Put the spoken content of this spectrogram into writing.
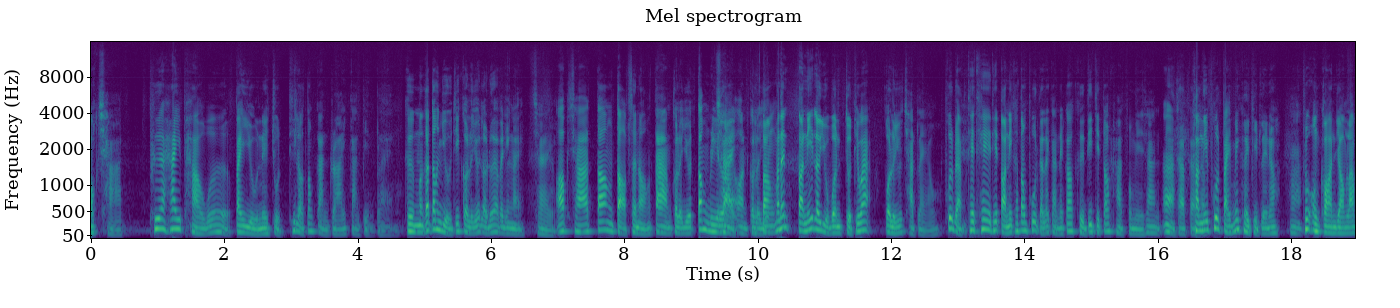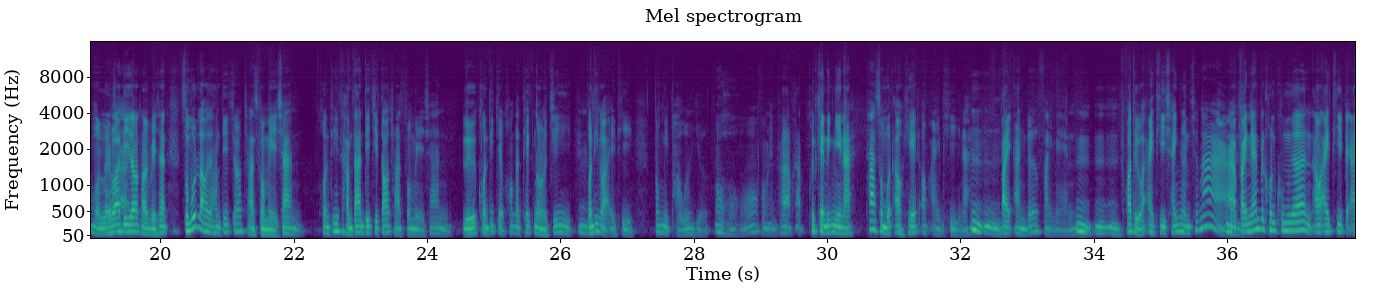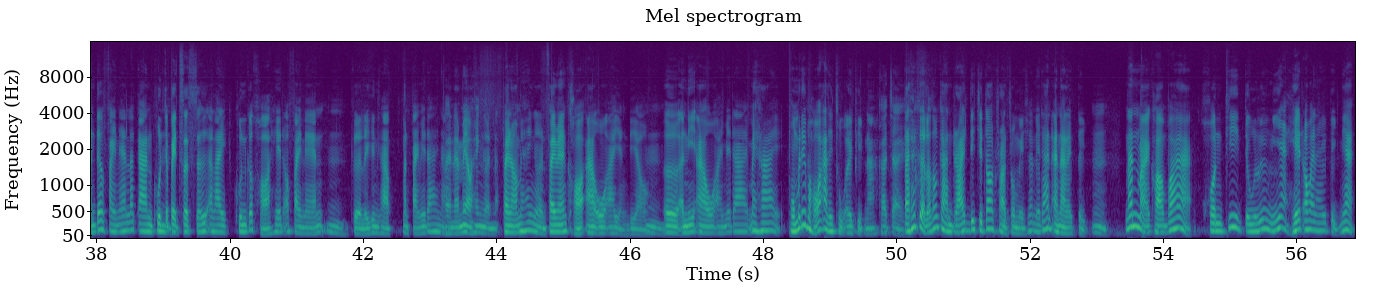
org chart เพื่อให้ power ไปอยู่ในจุดที่เราต้องการ drive การเปลี่ยนแปลง คือมันก็ต้องอยู่ที่กลยุทธ์เราด้วยเป็นยังไง ใช่ org chart ต้องตอบสนองตามกลยุทธ์ต้อง realign on กลยุต้ทธ์เพราะฉะนั้นตอนนี้เราอยู่บนจุดที่ว่า กลยุทธ์ชัดแล้ว พูดแบบเท่ๆ ที่ตอนนี้เขาต้องพูดกันแล้วกันเนี่ยก็คือ digital transformation อ่าครับรับคำนี้พูดไปไม่เคยผิดเลยเนาะอ่าทุกองค์กรยอมรับหมดเลยว่าใช่ digital transformation สมมุติเราจะทำ digital transformation คนที่ทำด้าน digital transformation หรือคนที่เกี่ยวข้องกับเทคโนโลยี คนที่เกี่ยวกับ IT ต้องมี power เยอะ โอ้โห ผมเห็นภาพครับ คุณเคนนึกงี้นะ ถ้าสมมติเอา head of IT นะ อืมอืมไป under finance อืมอืมอืม เพราะถือว่า IT ใช้เงินใช่ไหมอืม ไฟแนนซ์เป็นคนคุมเงิน เอา IT ไป under finance ละกัน คุณจะไปซื้ออะไร คุณก็ขอ head of finance อืมเกิดอะไรขึ้นครับ มันไปไม่ได้นะไฟนั้นไม่เอาให้เงินอะไฟแนนซ์ไม่ให้เงิน ไฟแนนซ์ขอ ROI อย่างเดียว อืม เออ อันนี้ ROI ไม่ได้ ไม่ให้ ผมไม่ได้บอกว่าอะไรถูกอะไรผิดนะ เข้าใจแต่ถ้าเกิดเราต้องการ drive digital transformation ในด้าน analytics อืมนั่นหมายความว่าคนที่ดูเรื่องนี้ head of analytics เนี่ย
